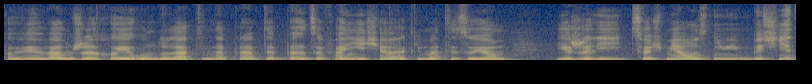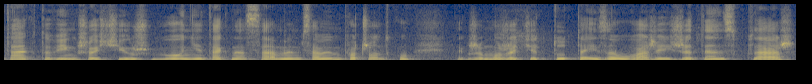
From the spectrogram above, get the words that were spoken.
Powiem Wam, że choje undulaty naprawdę bardzo fajnie się aklimatyzują. Jeżeli coś miało z nimi być nie tak, to w większości już było nie tak na samym, samym początku. Także możecie tutaj zauważyć, że ten splash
